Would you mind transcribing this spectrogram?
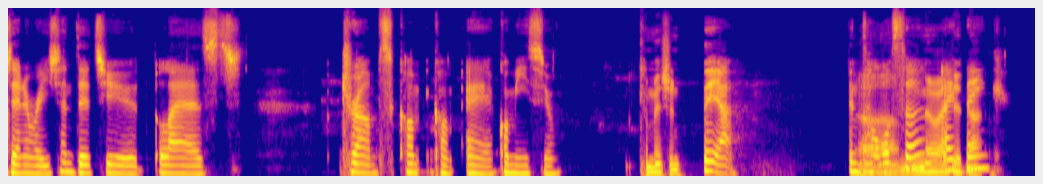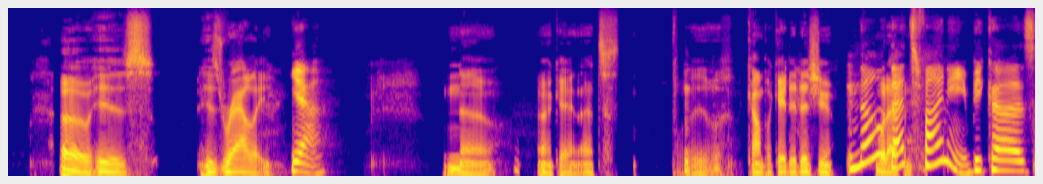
generation did to last Trump's com- com- uh, comício? Commission? Yeah, in Um, Tulsa, no, I I, did not. think. Oh, his his rally. Yeah, No. Okay, that's a complicated issue. no, What that's funny because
